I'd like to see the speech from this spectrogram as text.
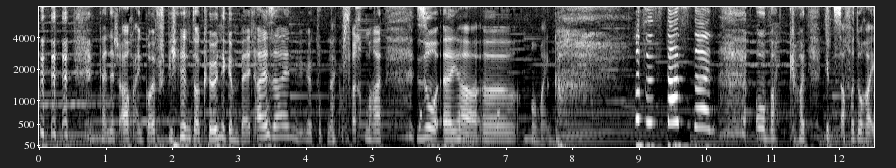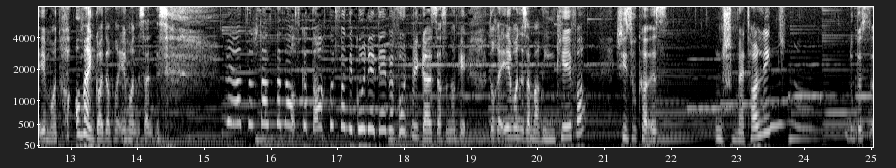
Kann ich auch ein golfspielender König im Weltall sein? Wir gucken einfach mal. So, äh, ja, äh, oh mein Gott. Was ist das denn? Oh mein Gott. Gibt es auch für Doraemon? Oh mein Gott, Doraemon ist ein... Ist Wer hat sich das denn ausgedacht? Das war eine gute Idee. Befund wie geil ist das denn? Okay, Doraemon ist ein Marienkäfer. Shizuka ist ein Schmetterling. Du bist, äh,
